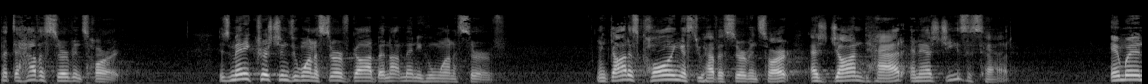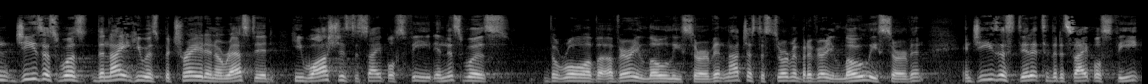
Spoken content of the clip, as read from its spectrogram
but to have a servant's heart. There's many Christians who want to serve God, but not many who want to serve. And God is calling us to have a servant's heart, as John had and as Jesus had. And when Jesus was, the night he was betrayed and arrested, he washed his disciples' feet, and this was the role of a, a very lowly servant, not just a servant, but a very lowly servant. And Jesus did it to the disciples' feet.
